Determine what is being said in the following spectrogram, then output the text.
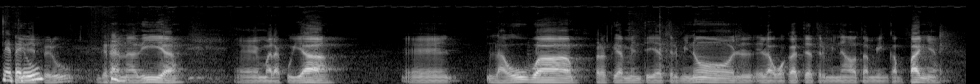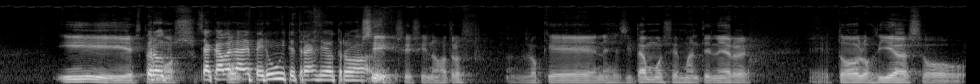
¿De Perú? De Perú, granadilla, eh, maracuyá, eh, la uva prácticamente ya terminó, el, aguacate ha terminado también campaña. Y estamos... Pero se acaba la de Perú y te traes de otro... Sí, sí, sí. Nosotros lo que necesitamos es mantener eh, todos los días o,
